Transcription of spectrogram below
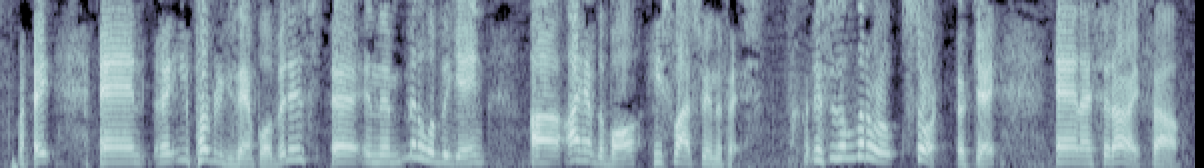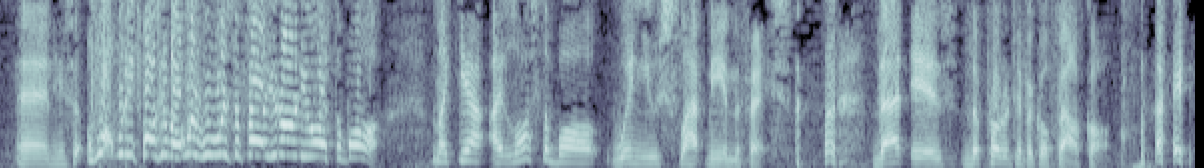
right? And a perfect example of it is uh, in the middle of the game, uh, I have the ball. He slaps me in the face. this is a literal story, okay? And I said, all right, foul. And he said, what, what are you talking about? Where, where's the foul? You'd already lost the ball. I'm like, yeah, I lost the ball when you slapped me in the face. that is the prototypical foul call, right?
